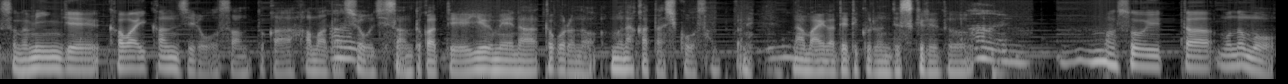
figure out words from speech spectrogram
その民芸河合勘次郎さんとか浜田庄司さんとかっていう有名なところの宗像志功さんとかね名前が出てくるんですけれど、はいまあそういったものも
